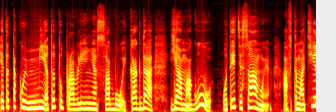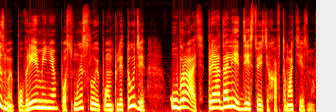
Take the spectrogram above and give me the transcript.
Это такой метод управления собой, когда я могу вот эти самые автоматизмы по времени, по смыслу и по амплитуде убрать, преодолеть действие этих автоматизмов.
